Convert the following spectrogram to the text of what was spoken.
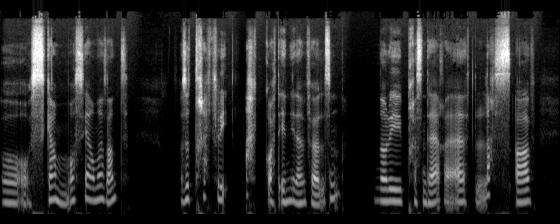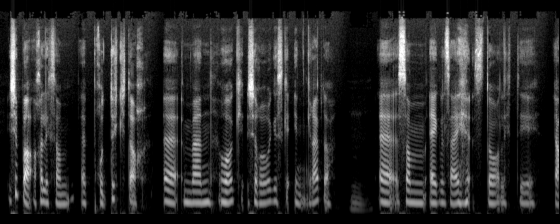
og, og skammer oss gjerne. sant? Og så treffer de akkurat inn i den følelsen når de presenterer et lass av ikke bare liksom eh, produkter, eh, men òg kirurgiske inngrep, da, Mm. eh, som jeg vil si står litt i ja,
